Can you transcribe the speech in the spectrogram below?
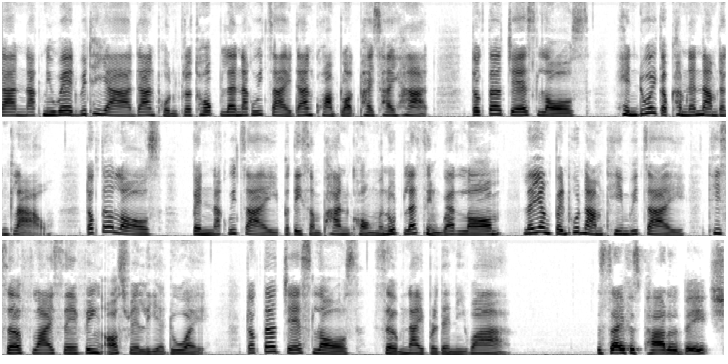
ด้านนักนิเวศวิทยาด้านผลกระทบ และนักวิจัยด้านความปลอดภัยชายหาด ดรเจสลอสเห็นด้วยกับคำแนะนำดังกล่าว ดรลอสเป็นนักวิจัยปฏิสัมพันธ์ของมนุษย์และสิ่งแวดล้อม และยังเป็นผู้นำทีมวิจัยที่ Surf Life Saving Australia ด้วย ดรเจสลอสเสริมในประเด็นนี้ว่า The safest part of the beach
